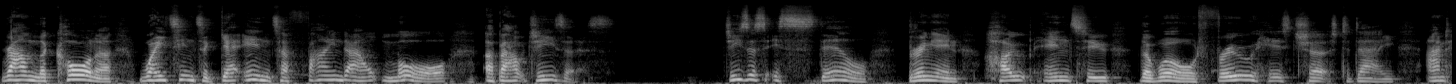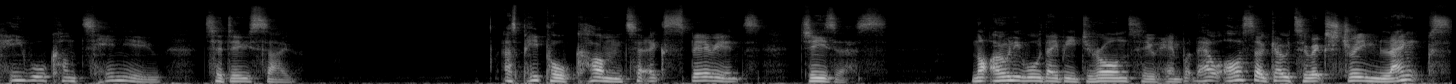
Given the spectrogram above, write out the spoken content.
round the corner waiting to get in to find out more about Jesus. Jesus is still bringing hope into the world through his church today, and he will continue to do so. As people come to experience Jesus, not only will they be drawn to him, but they'll also go to extreme lengths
